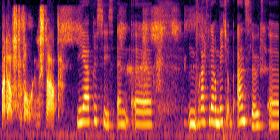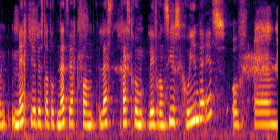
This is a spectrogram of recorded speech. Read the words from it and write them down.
Maar dat is de volgende stap. Ja, precies. En uh, een vraag die daar een beetje op aansluit. Uh, merk je dus dat het netwerk van reststroomleveranciers groeiende is? Of uh,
